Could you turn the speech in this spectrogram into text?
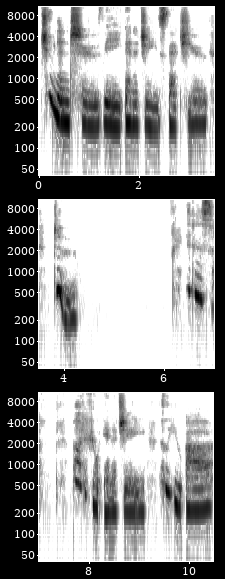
tune into the energies that you do. It is part of your energy, who you are,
